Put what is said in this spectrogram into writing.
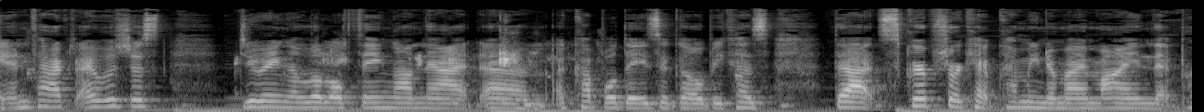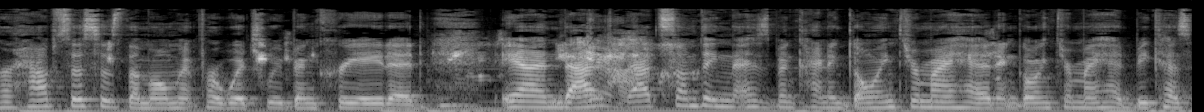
Yeah. In fact, I was just doing a little thing on that um, a couple days ago because that scripture kept coming to my mind that perhaps this is the moment for which we've been created, and that Yeah. that's something that has been kind of going through my head and going through my head because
